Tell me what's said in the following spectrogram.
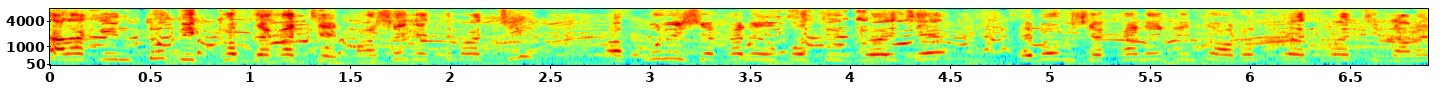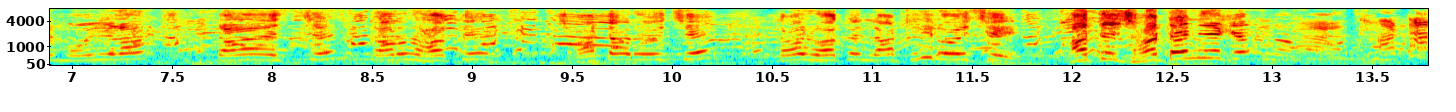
তারা কিন্তু বিক্ষোভ দেখাচ্ছে। পাশে দেখতে পাচ্ছি পুলিশ সেখানে উপস্থিত রয়েছে এবং সেখানে কিন্তু হঠাৎ করে দেখতে পাচ্ছি গ্রামের মহিলারা, তারা এসছেন। কারোর হাতে ঝাঁটা রয়েছে, কারোর হাতে লাঠি রয়েছে। হাতে ঝাঁটা নিয়ে কেন হবে ঝাঁটা।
